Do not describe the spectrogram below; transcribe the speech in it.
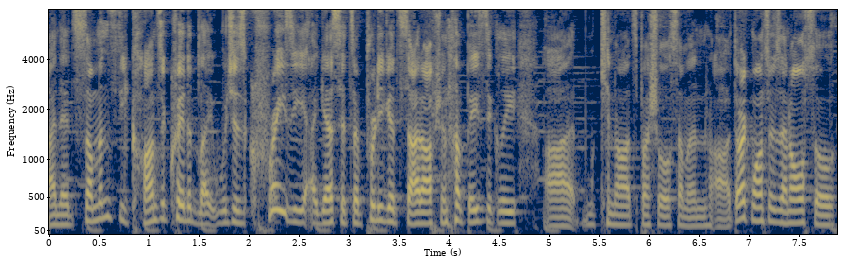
and then summons the Consecrated Light, which is crazy. I guess it's a pretty good side option. Basically, uh, cannot special summon uh, Dark Monsters, and also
